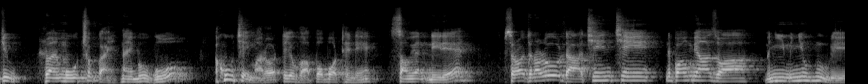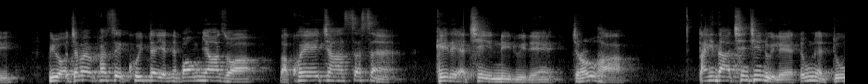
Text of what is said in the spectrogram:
ပြုတ်လွှမ်းမိုးချုပ်ကင်နိုင်ဖို့ကိုအခုချိန်မှာတော့တရုတ်ကပေါ်ပေါ်ထင်ထင်ဆောင်ရွက်နေတယ်ဆိုတော့ကျွန်တော်တို့ဒါချင်းချင်းနှစ်ပေါင်းများစွာမညီမညွတ်မှုတွေပြီးတော့ကျွန်တော်ဖက်စစ်ခွေးတက်ရဲ့နှစ်ပေါင်းများစွာဒါခွဲခြားဆက်ဆံခဲ့တဲ့အခြေအနေတွေနဲ့ကျွန်တော်တို့ဟာတိုင်းသားချင်းချင်းတွေလည်းတုံးနဲ့တူ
